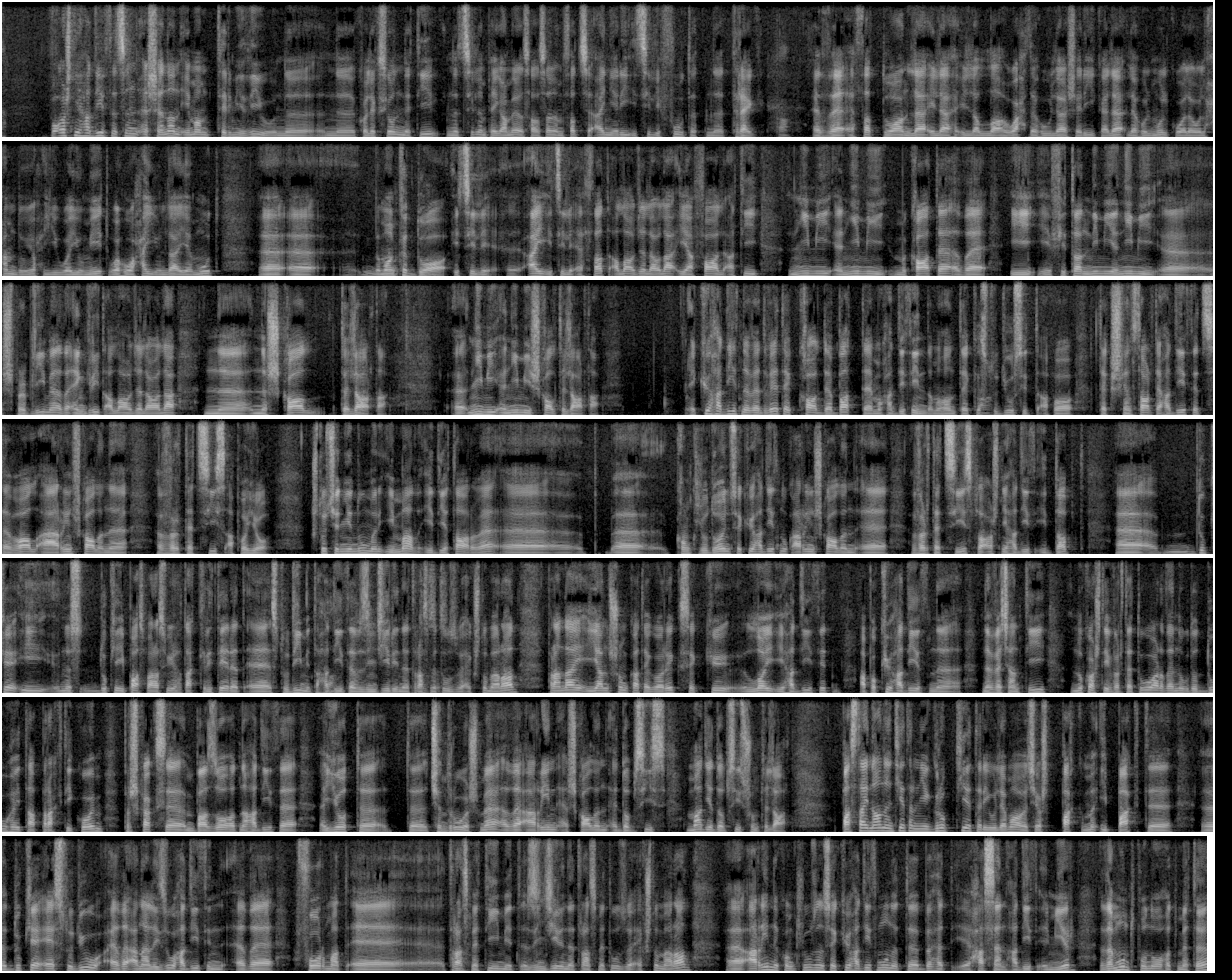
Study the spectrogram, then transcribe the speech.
Po është një hadith të cilin e shënon Imam Tirmidhiu në në koleksionin e tij, në të cilën pejgamberi sallallahu alajhi wasallam thotë se ai njeri i cili futet në treg, po. edhe e thot duan la ilaha illa allah wahdahu la sharika lah lahul mulku wa lahul hamdu yuhyi wa yumit wa huwa hayyun la yamut e e domethënë kët dua i cili ai i cili e thot Allahu xhele ue ala ia fal atij 1000 e 1000 mëkate dhe i, i fiton 1000 e 1000 shpërblime dhe e ngrit Allahu xhele ue ala në në shkallë të larta 1000 e 1000 shkallë të larta E ky hadith në vetvete ka debat te muhadithinët, domethënë tek po. studiuesit apo tek shkencëtarët e hadithit se vallë e arrin shkallën e vërtetësisë apo jo. Kështu që një numër i madh i dijetarëve ë ë konkludojnë se ky hadith nuk arrin shkallën e vërtetësisë, pra është një hadith i dobët, ë duke i në duke i pas parasysh ata kriteret e studimit të po. haditheve zinxhirin e transmetuesve e kështu me radhë prandaj janë shumë kategorik se ky lloj i hadithit apo ky hadith në në veçanti nuk është i vërtetuar dhe nuk do të duhej ta praktikojmë për shkak se bazohet në hadithe jo të të qëndrueshme dhe arrin shkallën e dobësisë, madje dobësisë shumë të lartë. Pastaj në anën tjetër një grup tjetër i ulemave që është pak më i paktë duke e studiu edhe analizu hadithin edhe format e transmetimit, zinxhirin e transmetuesve e kështu me radhë, arrin në konkluzion se ky hadith mundet të bëhet hasen, hadith i mirë dhe mund të punohet me të,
